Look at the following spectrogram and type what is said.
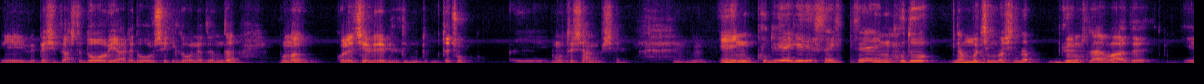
E, Beşiktaş'ta doğru yerde doğru şekilde oynadığında buna gole çevirebildi. Bu da, bu da çok e, muhteşem bir şey. Hı hı. Enkudu'ya gelirsek de Enkudu ya maçın başında görüntüler vardı. E,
